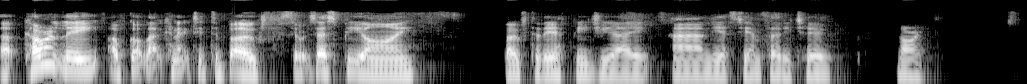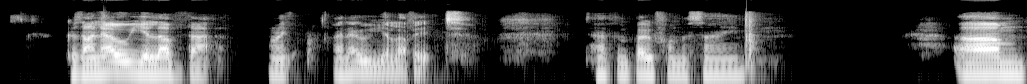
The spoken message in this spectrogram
Uh, currently, I've got that connected to both, so it's SPI, both to the FPGA and the STM32, Laurie. Because I know you love that, right? I know you love it. To have them both on the same. Um,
